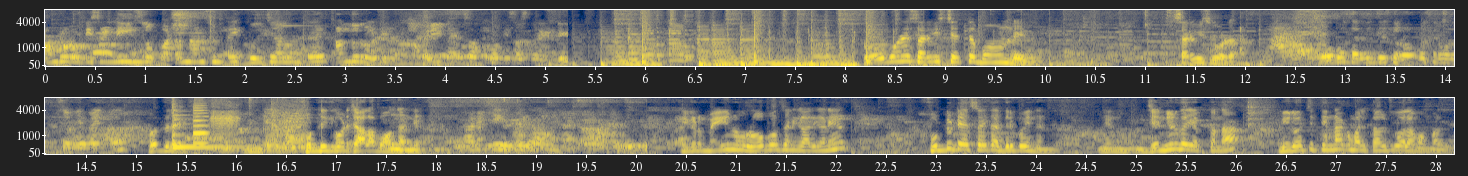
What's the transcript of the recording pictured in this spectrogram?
కాంబో రోటీస్ అండి. ఇందులో బటర్ నాన్స్ ఉంటాయి కుల్చాలు ఉంటాయి. Tandoor roti. Three types of rotis వస్తాయండి. రోబోనే సర్వీస్ చేస్తే బాగుండేది. సర్వీస్ కూడా. రోబో సర్వీస్ చేస్తే రోబో సర్వీస్ ఏమైందో? వద్దులే. ఫుడ్ ఇది కూడా చాలా బాగుందండి. ఇక్కడ మెయిన్ రోబోస్ అని కాదు కానీ ఫుడ్ టేస్ట్ అయితే అదిరిపోయిందండి. నేను జెన్యున్గా చెప్తున్నా మీరు వచ్చి తిన్నాక మళ్ళీ తలుచుకోవాలా మమ్మల్ని?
